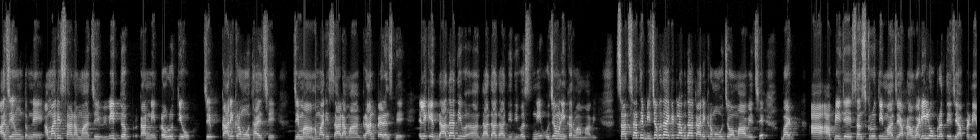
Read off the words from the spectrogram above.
આજે હું તમને અમારી શાળામાં જે વિવિધ પ્રકારની પ્રવૃત્તિઓ જે કાર્યક્રમો થાય છે, જેમાં અમારી શાળામાં ગ્રાન્ડ પેરેન્ટ્સ ડે એટલે કે દાદા દિવ દાદા દાદી દિવસની ઉજવણી કરવામાં આવી. સાથે સાથે બીજા બધા કેટલા બધા કાર્યક્રમો ઉજવવામાં આવે છે બટ આ આપણી જે સંસ્કૃતિમાં જે આપણા વડીલો પ્રત્યે જે આપણને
